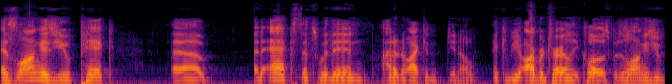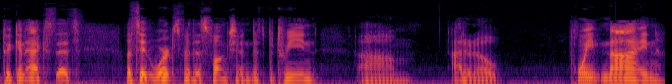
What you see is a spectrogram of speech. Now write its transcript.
as long as you pick uh, an x that's within, I don't know, I could, you know, it could be arbitrarily close, but as long as you pick an x that's, let's say it works for this function, that's between, um, I don't know, 0.9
